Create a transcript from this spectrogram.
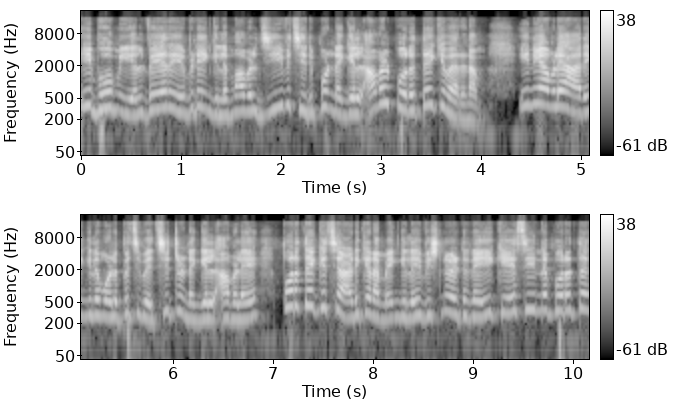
ഈ ഭൂമിയിൽ വേറെ എവിടെയെങ്കിലും അവൾ ജീവിച്ചിരിപ്പുണ്ടെങ്കിൽ അവൾ പുറത്തേക്ക് വരണം. ഇനി അവളെ ആരെങ്കിലും ഒളിപ്പിച്ച് വെച്ചിട്ടുണ്ടെങ്കിൽ അവളെ പുറത്തേക്ക് ചാടിക്കണമെങ്കിലേ വിഷ്ണുവേട്ടനെ ഈ കേസിൽ നിന്ന് പുറത്ത്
